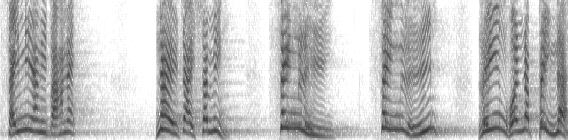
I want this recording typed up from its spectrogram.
生命一般呢，内在生命、心理、心灵、灵魂的病呢，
